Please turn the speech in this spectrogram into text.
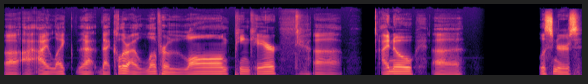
Uh, I, I, like that that color. I love her long pink hair. Uh, I know uh, listeners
